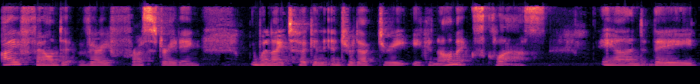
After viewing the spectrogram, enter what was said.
I found it very frustrating when I took an introductory economics class and they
